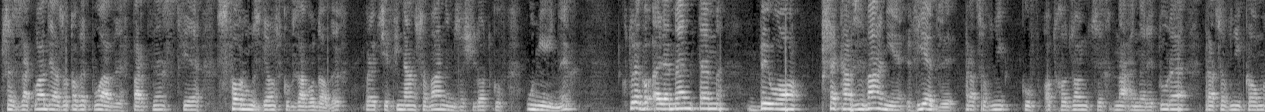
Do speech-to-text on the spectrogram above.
przez Zakłady Azotowe Puławy w partnerstwie z Forum Związków Zawodowych, projekcie finansowanym ze środków unijnych, którego elementem było przekazywanie wiedzy pracowników odchodzących na emeryturę pracownikom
